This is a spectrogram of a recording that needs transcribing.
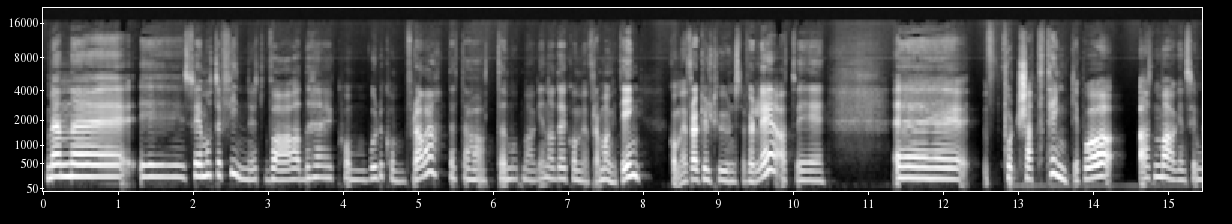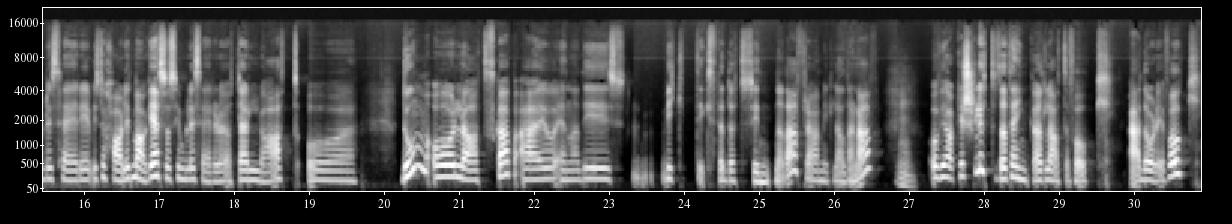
Men eh, Så jeg måtte finne ut det kom, hvor det kom fra, da, dette hatet mot magen. Og det kommer jo fra mange ting. Det kommer fra kulturen, selvfølgelig. At vi eh, fortsatt tenker på at magen symboliserer Hvis du har litt mage, så symboliserer det at du er lat og dum. Og latskap er jo en av de viktigste dødssyndene da, fra middelalderen av. Mm. Og vi har ikke sluttet å tenke at late folk er dårlige folk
